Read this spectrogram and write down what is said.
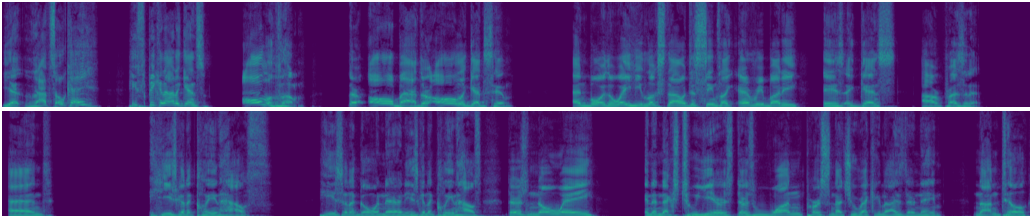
Yet that's okay. He's speaking out against all of them. They're all bad. They're all against him. And boy, the way he looks now, it just seems like everybody is against our president. And he's going to clean house. He's going to go in there and he's going to clean house. There's no way in the next two years there's one person that you recognize their name. Not until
